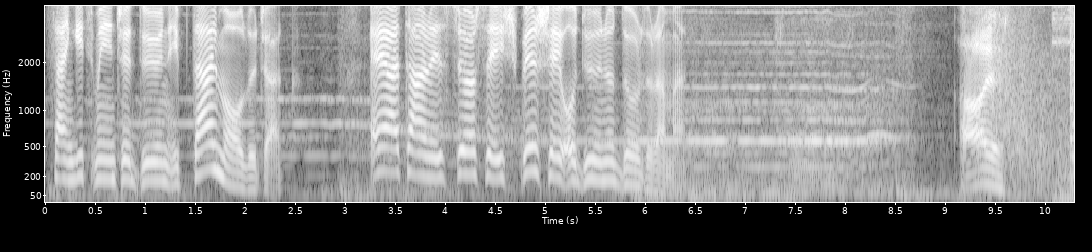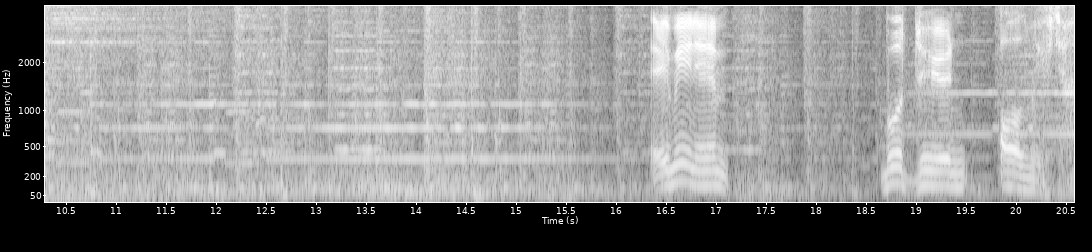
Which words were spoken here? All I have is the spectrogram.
sen gitmeyince düğün iptal mi olacak? Eğer Tanrı istiyorsa hiçbir şey o düğünü durduramaz. Hayır. Eminim bu düğün olmayacak.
